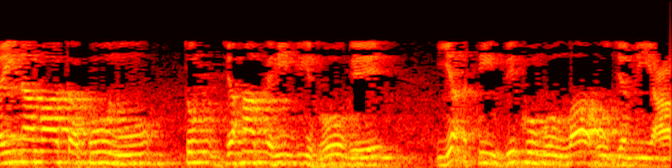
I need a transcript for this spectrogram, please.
اینما تکون تم جہاں کہیں بھی ہوگے یتی بکم اللہ جمیا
